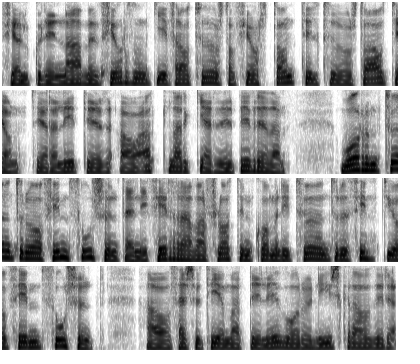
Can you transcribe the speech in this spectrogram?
fjölgunni namum fjórðungi frá 2014 til 2018 þegar að litir á allar gerðir bifriða vorum 205.000 en í fyrra var flottin komin í 255.000. Á þessu tímabili voru nýskráðir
